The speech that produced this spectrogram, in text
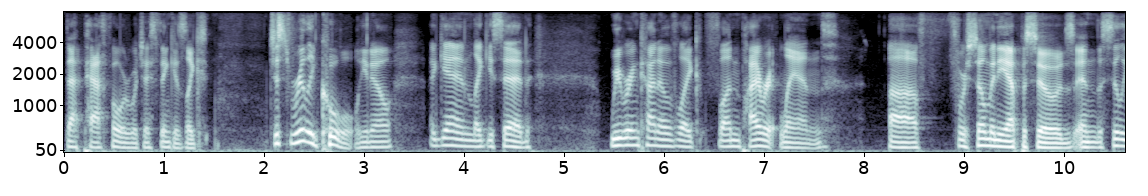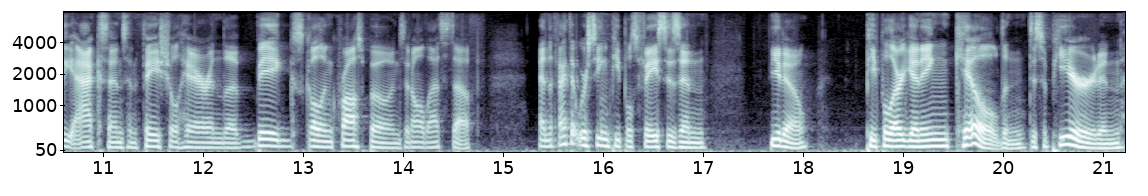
that path forward, which I think is like just really cool, you know? Again, like you said, we were in kind of like fun pirate land uh, for so many episodes, and the silly accents and facial hair and the big skull and crossbones and all that stuff. And the fact that we're seeing people's faces and, you know, people are getting killed and disappeared and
